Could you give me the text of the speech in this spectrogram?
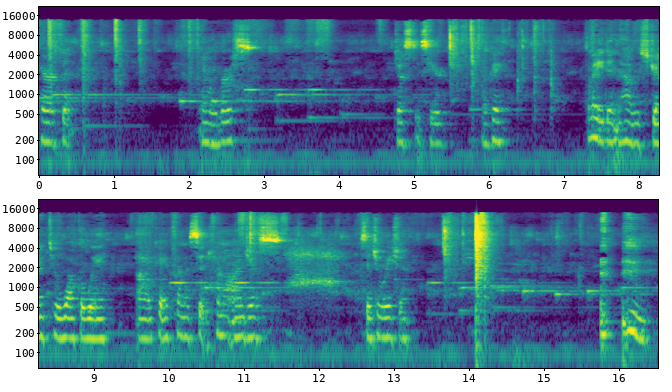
Hierophant in reverse. Justice here. Okay, somebody didn't have the strength to walk away. Oh, okay, from a from an unjust situation.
